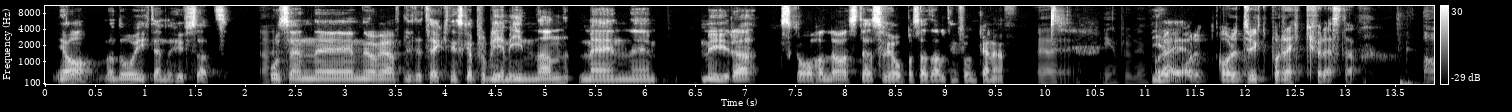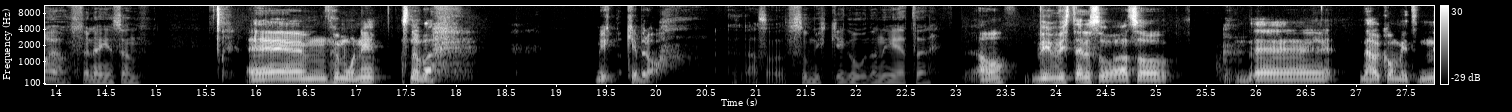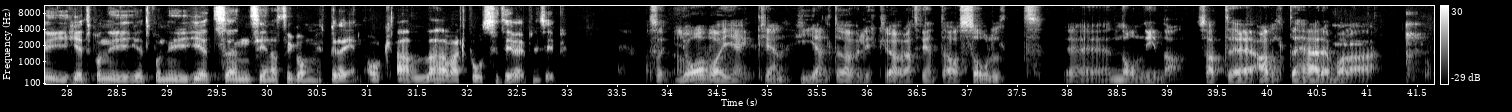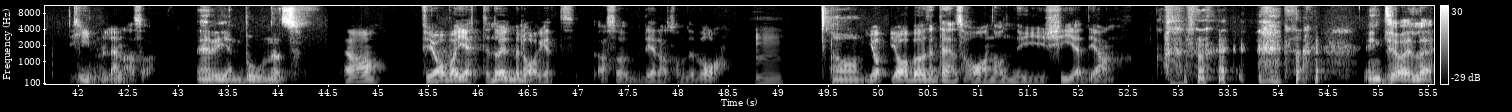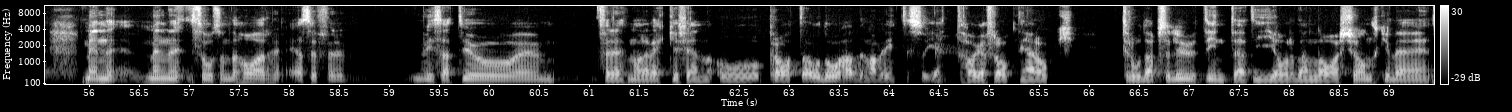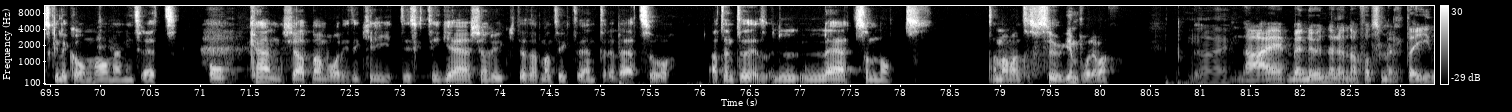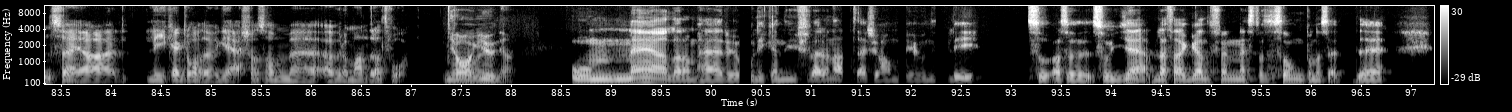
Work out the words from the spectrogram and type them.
ja, och då gick det ändå hyfsat. Ja. Och sen, eh, nu har vi haft lite tekniska problem innan, men eh, Myra ska ha löst det, så vi hoppas att allting funkar nu. Ja, ja. Inga problem. har, Ja, du, ja. har, du, har du tryckt på räck förresten? Ja, ja, för länge sedan. Eh, hur mår ni, snubbar? Mycket bra. Alltså, så mycket goda nyheter. Ja, vi- visst är det så. Alltså, det, det har kommit nyhet på nyhet på nyhet sen senaste gången vi spelade in. Och alla har varit positiva i princip. Alltså, Jag var egentligen helt överlycklig över att vi inte har sålt eh, någon innan. Så att eh, allt det här är bara himlen alltså. En ren bonus. Ja, för jag var jättenöjd med laget alltså, redan som det var. Mm. Ja, Jag, jag behövde inte ens ha någon ny kedjan. inte jag heller. Men, men så som det har, alltså för vi satt ju eh, för ett- några veckor sedan och pratade och då hade man väl inte så jättehöga förhoppningar och trodde absolut inte att Jordan Larsson skulle, skulle komma om jag minns rätt. Och kanske att man var lite kritisk till Gerson-ryktet, att man tyckte inte det lät så, att det inte lät som något, man var inte så sugen på det va? Nej. Nej, men nu när den har fått smälta in så är jag lika glad över Gerson som eh, över de andra två. Ja, Ja, gud ja. Och med alla de här olika nyförvärven och allt det här så har man ju hunnit bli så, alltså, så jävla taggad för nästa säsong på något sätt. Det,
